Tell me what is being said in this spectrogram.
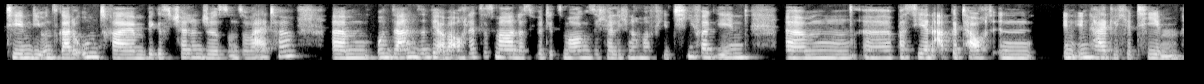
Themen, die uns gerade umtreiben, Biggest Challenges und so weiter. Ähm, und dann sind wir aber auch letztes Mal, und das wird jetzt morgen sicherlich nochmal viel tiefer gehend ähm, äh, passieren, abgetaucht in in inhaltliche Themen.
